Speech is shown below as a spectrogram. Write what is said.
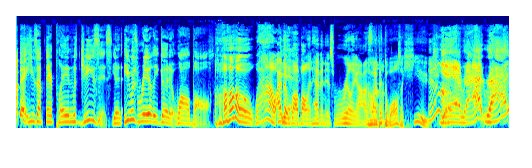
I bet he's up there playing with Jesus. You know, he was really good at wall ball. Oh, wow. I bet Yeah. Wall Ball in Heaven is really awesome. Oh, I bet the walls are huge. Yeah. Yeah, right, right.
